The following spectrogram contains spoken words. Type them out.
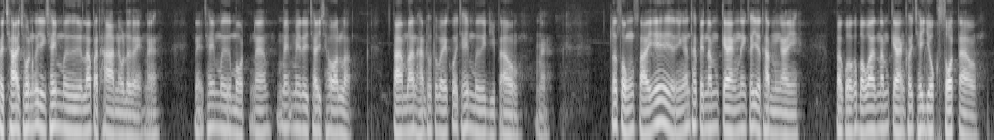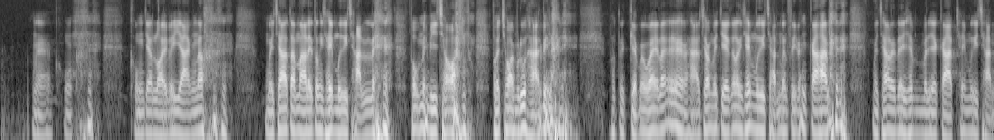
ประชาชนก็ยังใช้มือรับประทานเอาเลยนะ เนี่ยใช้มือหมดนะไม่ไม่ได้ใช้ช้อนหรอกตามร้านอาหารทั่วไปก็ใช้มือหยิบเอานะแล้วสงสัยเอ๊ะอย่างนั้นถ้าเป็นน้ำแกงนี่เขาจะทำไง ปรากฏก็บอกว่าน้ำแกงเขาใช้ยกซดเอานะคงคงจะลอยไปอย่างเนาะเมื่อเช้าตามาเลยต้องใช้มือฉันเลยเพราะไม่มีช้อนพอช้อนไม่รู้หายไปไหนพอเก็บเอาไว้แล้วหาช้อนไม่เจอก็ต้องใช้มือฉันมันสีลังกาเมื่อเช้าเราได้ใช้บรรยากาศใช้มือฉัน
